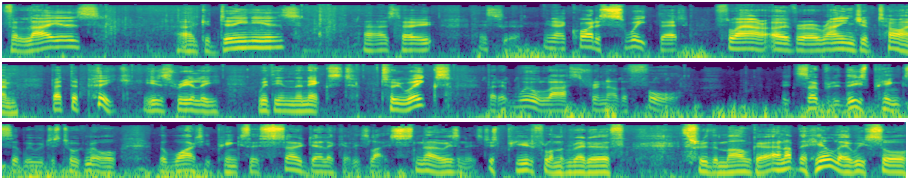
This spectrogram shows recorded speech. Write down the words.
Phaleas, uh, Gardenias. Uh, so it's uh, you know quite a suite that flower over a range of time, but the peak is really within the next two weeks, but it will last for another four. It's so pretty. These pinks that we were just talking about, or the whitey pinks, they're so delicate. It's like snow, isn't it? It's just beautiful on the red earth through the mulga. And up the hill there, we saw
